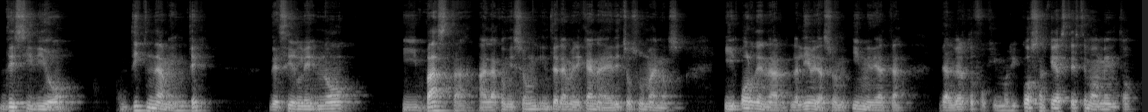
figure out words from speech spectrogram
decidió dignamente decirle no y basta a la Comisión Interamericana de Derechos Humanos y ordenar la liberación inmediata de Alberto Fujimori, cosa que hasta este momento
